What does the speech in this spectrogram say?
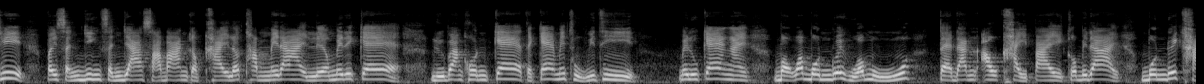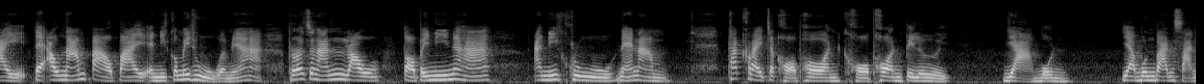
ที่ไปสัญญิงสัญญาสาบานกับใครแล้วทำไม่ได้แล้วไม่ได้แก้ หรือบางคนแก้แต่แก้ไม่ถูกวิธี ไม่รู้แก้ไง บอกว่าบนด้วยหัวหมู แต่ดันเอาไข่ไปก็ไม่ได้ บนด้วยไข่ แต่เอาน้ำเปล่าไป อันนี้ก็ไม่ถูกแบบนี้ค่ะเพราะฉะนั้นเราต่อไปนี้นะคะ อันนี้ครูแนะนำถ้าใครจะขอพรขอพรไปเลย อย่าบน อย่าบนบานสาร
